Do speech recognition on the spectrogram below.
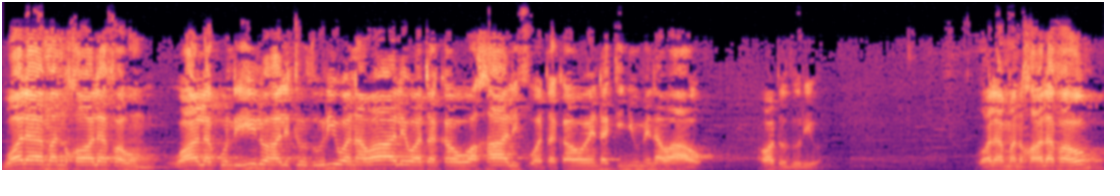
wala man khalafahum wala kundi hilo halitodhuriwa na wale watakao wakhalifu watakaoenda kinyume na wao hawatodhuriwa. Wala man khalafahum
